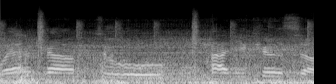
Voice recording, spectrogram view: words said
Welcome to Hanikursa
